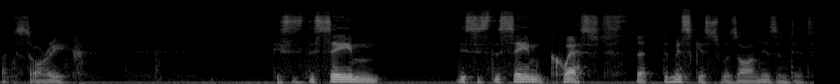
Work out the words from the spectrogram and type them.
I'm sorry. This is the same. This is the same quest that Damascus was on, isn't it?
